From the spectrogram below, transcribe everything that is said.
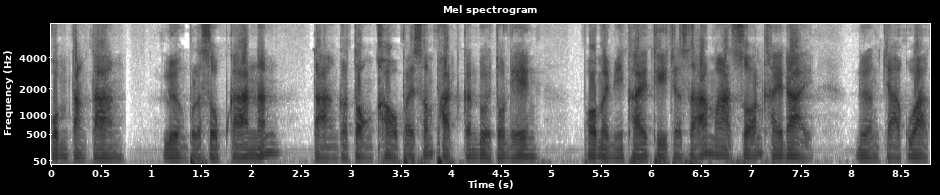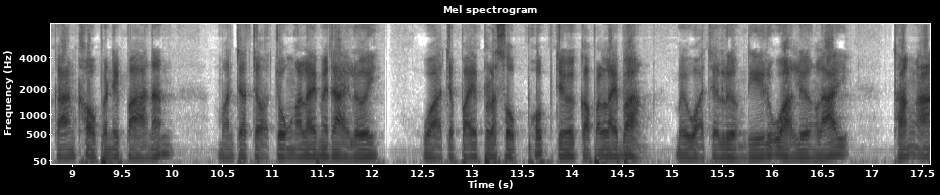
คมต่างๆ เรื่องประสบการณ์นั้น ต่างก็ต้องเข้าไปสัมผัสกันด้วยตนเอง เพราะไม่มีใครที่จะสามารถสอนใครได้ เนื่องจากว่าการเข้าไปในป่านั้น มันจะเจาะจงอะไรไม่ได้เลย ว่าจะไปประสบพบเจอกับอะไรบ้าง ไม่ว่าจะเรื่องดีหรือว่าเรื่องร้าย ทั้งอา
